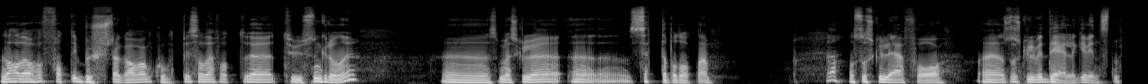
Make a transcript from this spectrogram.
Men da hadde jeg fått i bursdagsgave av en kompis hadde jeg fått uh, 1000 kroner. Uh, som jeg skulle uh, sette på Tottenham. Ja. Og så skulle jeg få eh, Så skulle vi dele gevinsten.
